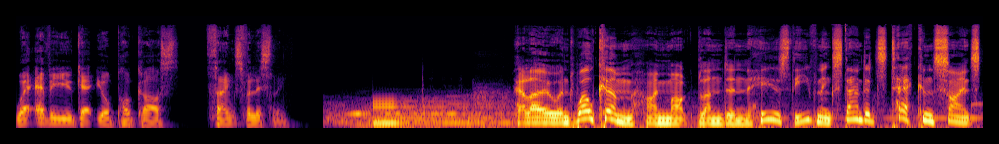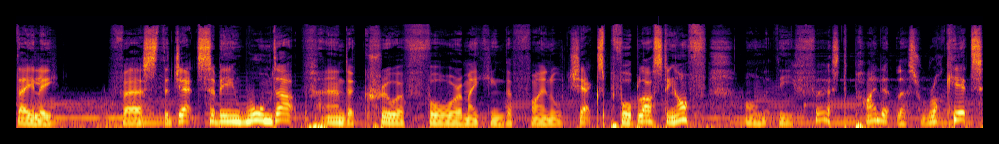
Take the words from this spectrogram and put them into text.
wherever you get your podcasts. Thanks for listening. Hello and welcome. I'm Mark Blunden. Here's the Evening Standards Tech and Science Daily. First, the jets are being warmed up, and a crew of four are making the final checks before blasting off on the first pilotless rocket,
